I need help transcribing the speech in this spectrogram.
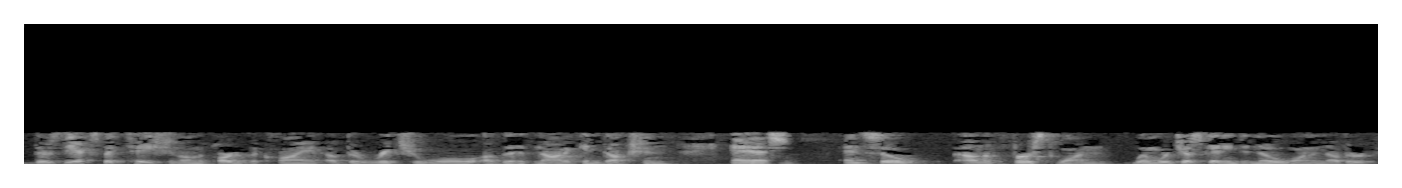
there's the expectation on the part of the client of the ritual of the hypnotic induction, and yes. and so on the first one, when we're just getting to know one another,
